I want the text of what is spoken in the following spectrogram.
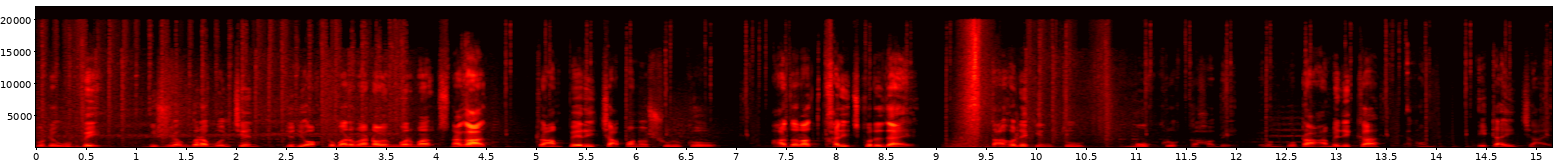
কোর্টে উঠবে। বিশেষজ্ঞরা বলছেন, যদি অক্টোবর বা নভেম্বর মাস নাগাদ ট্রাম্পের এই চাপানো শুল্ক আদালত খারিজ করে দেয়, তাহলে কিন্তু মুখ রক্ষা হবে এবং গোটা আমেরিকা এখন এটাই চায়।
